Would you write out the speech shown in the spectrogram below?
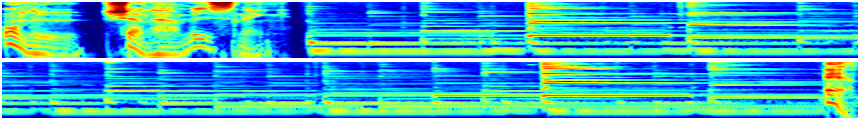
Och nu källhänvisning. 1.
